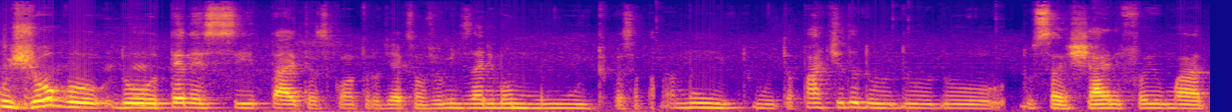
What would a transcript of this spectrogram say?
o jogo do Tennessee Titans contra o Jacksonville me desanimou muito com essa partida. Muito, muito. A partida do, do, do, do Sunshine foi uma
